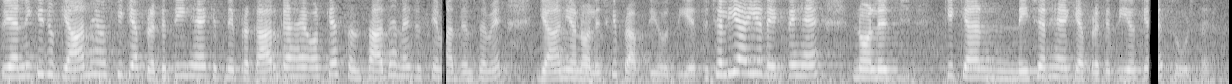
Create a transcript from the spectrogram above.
तो यानी कि जो ज्ञान है, उसकी क्या प्रकृति है, कितने प्रकार का है और क्या संसाधन है, जिसके माध्यम से हमें ज्ञान या नॉलेज की प्राप्ति होती है। तो चलिए आइए देखते हैं नॉलेज की क्या नेचर है, क्या प्रकृति है क्या सोर्स है।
